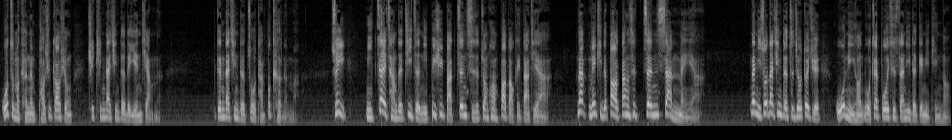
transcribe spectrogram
我怎么可能跑去高雄去听赖清德的演讲呢？跟赖清德座谈不可能嘛，所以。你在场的记者，你必须把真实的状况报道给大家。那媒体的报当然是真善美啊。那你说赖清德直球对决，我问你哈，我再播一次三立的给你听哦。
